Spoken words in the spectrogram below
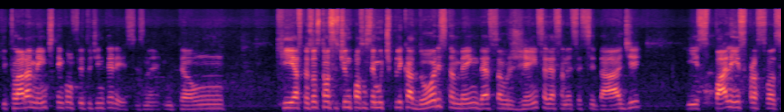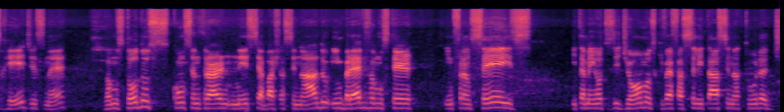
Que claramente tem conflito de interesses, né? Então, que as pessoas que estão assistindo possam ser multiplicadores também dessa urgência, dessa necessidade e espalhem isso para suas redes, né? Vamos todos concentrar nesse abaixo assinado. Em breve vamos ter em francês e também outros idiomas que vai facilitar a assinatura de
